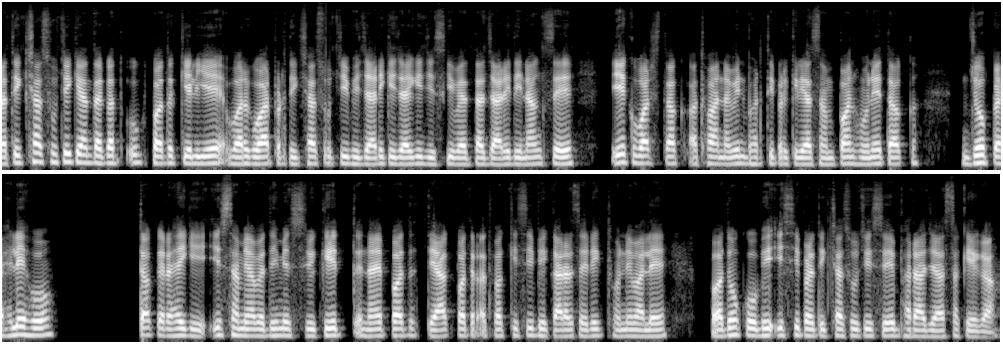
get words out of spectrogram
प्रतीक्षा सूची के अंतर्गत उक्त पद के लिए वर्गवार प्रतीक्षा सूची भी जारी की जाएगी, जिसकी वैधता जारी दिनांक से एक वर्ष तक अथवा नवीन भर्ती प्रक्रिया संपन्न होने तक, जो पहले हो, तक रहेगी। इस समयावधि में स्वीकृत नए पद, त्यागपत्र अथवा किसी भी कारण से रिक्त होने वाले पदों को भी इसी प्रतीक्षा सूची से भरा जा सकेगा।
